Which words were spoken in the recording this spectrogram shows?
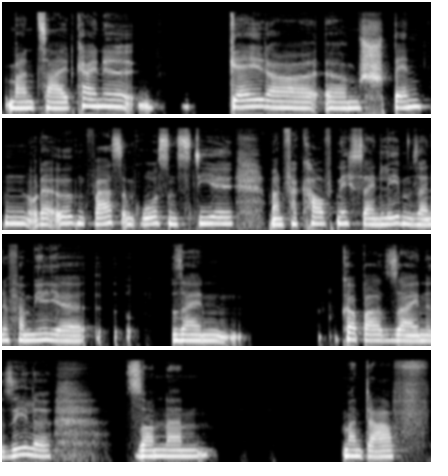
Man zahlt keine Gelder, ähm, Spenden oder irgendwas im großen Stil. Man verkauft nicht sein Leben, seine Familie, sein Körper, seine Seele, sondern man darf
